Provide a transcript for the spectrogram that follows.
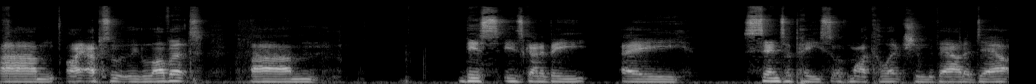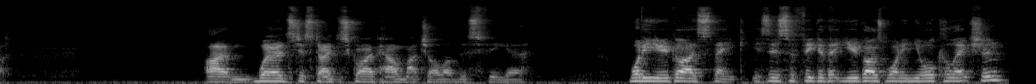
Um, I absolutely love it. Um, this is going to be a centerpiece of my collection without a doubt. Um, words just don't describe how much I love this figure. What do you guys think? Is this a figure that you guys want in your collection?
